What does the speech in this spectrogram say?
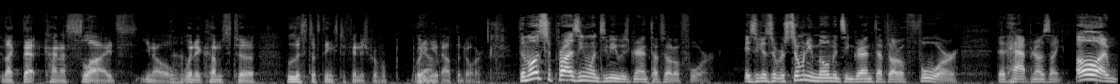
like that kind of slides. You know, when it comes to list of things to finish before putting Uh-huh. Yeah. it out the door. The most surprising one to me was Grand Theft Auto 4. Is because there were so many moments in Grand Theft Auto 4 that happened. I was like, oh, I,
